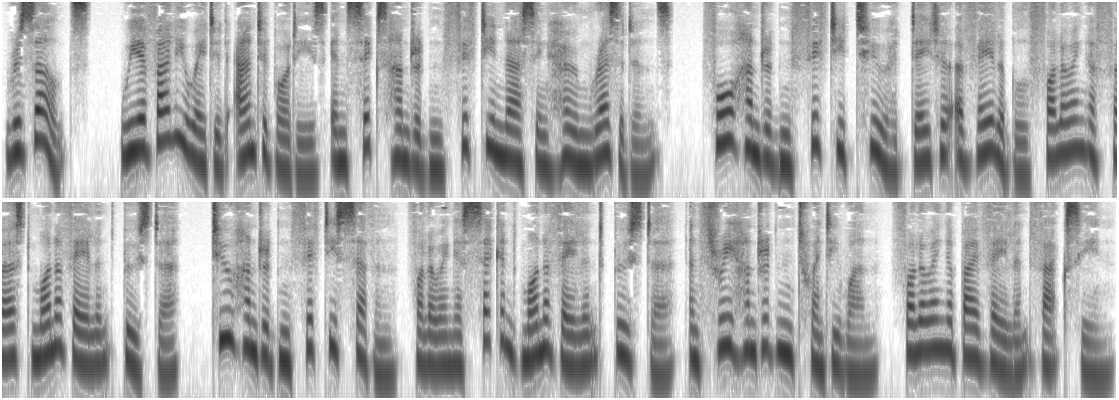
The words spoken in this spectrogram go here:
Results We evaluated antibodies in 650 nursing home residents, 452 had data available following a first monovalent booster, 257 following a second monovalent booster, and 321 following a bivalent vaccine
